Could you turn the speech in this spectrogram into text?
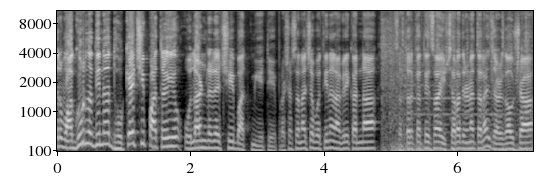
तर वाघूर नदीनं धोक्याची पातळी ओलांडल्याची बातमी येते. प्रशासनाच्या वतीनं नागरिकांना सतर्कतेचा इशारा देण्यात आलाय. जळगावच्या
